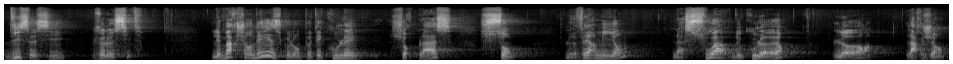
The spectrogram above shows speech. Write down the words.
dit ceci, je le cite. Les marchandises que l'on peut écouler sur place sont le vermillon, la soie de couleur, l'or, l'argent,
